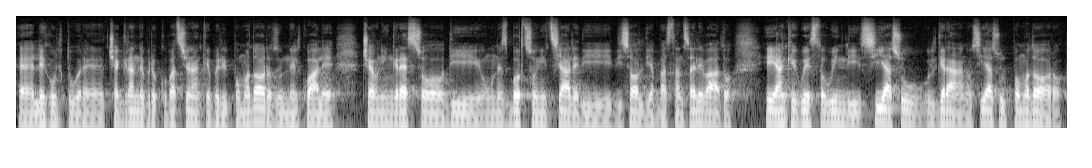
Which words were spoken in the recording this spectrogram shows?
eh, le colture. C'è grande preoccupazione anche per il pomodoro nel quale c'è un ingresso di un esborso iniziale di di, soldi abbastanza elevato e anche questo quindi sia sul grano sia sul pomodoro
